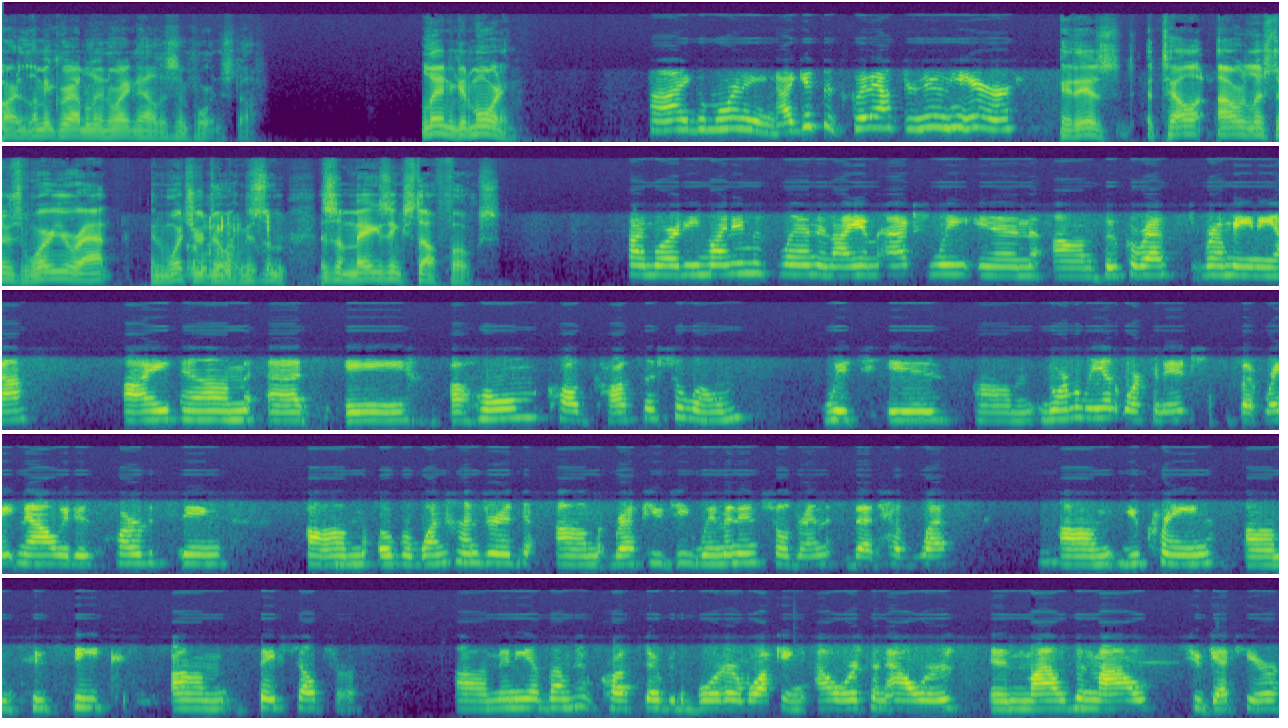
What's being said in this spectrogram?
All right, let me grab Lynn right now. This is important stuff. Lynn, good morning. Hi, good morning. I guess it's good afternoon here. It is. Tell our listeners where you're at and what you're doing. This is this is amazing stuff, folks. Hi, Marty. My name is Lynn, and I am actually in um, Bucharest, Romania. I am at a, a home called Casa Shalom, which is um, normally an orphanage, but right now it is harvesting um, over 100 um, refugee women and children that have left um, Ukraine um, to seek um, safe shelter. Uh, many of them have crossed over the border, walking hours and hours and miles and miles to get here.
